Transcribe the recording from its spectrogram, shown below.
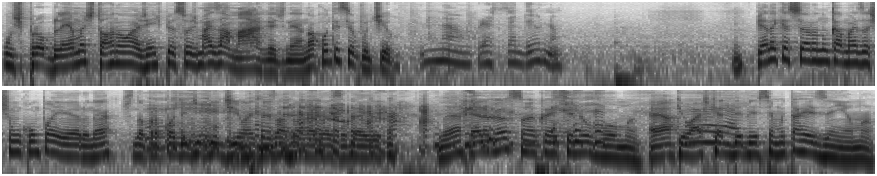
Os problemas tornam a gente pessoas mais amargas, né? Não aconteceu contigo. Não, graças a Deus não. Pena que a senhora nunca mais achou um companheiro, né? Senão pra poder dividir uma risadona dessa daí. Né? Era meu sonho conhecer meu vô, mano. É? Porque eu acho que devia ser muita resenha, mano.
